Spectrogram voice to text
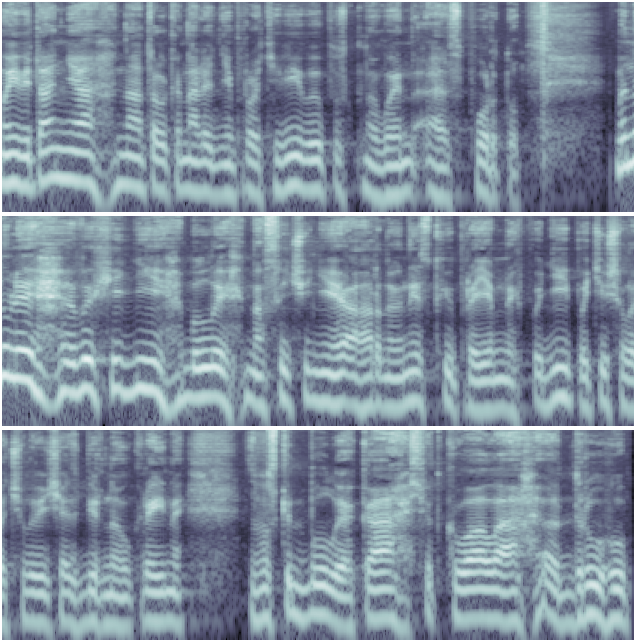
Мої вітання на телеканалі Дніпро Тіві. випуск новин е, спорту. Минулі вихідні були насичені гарною низкою приємних подій. Потішила чоловіча збірна України з баскетболу, яка святкувала другу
